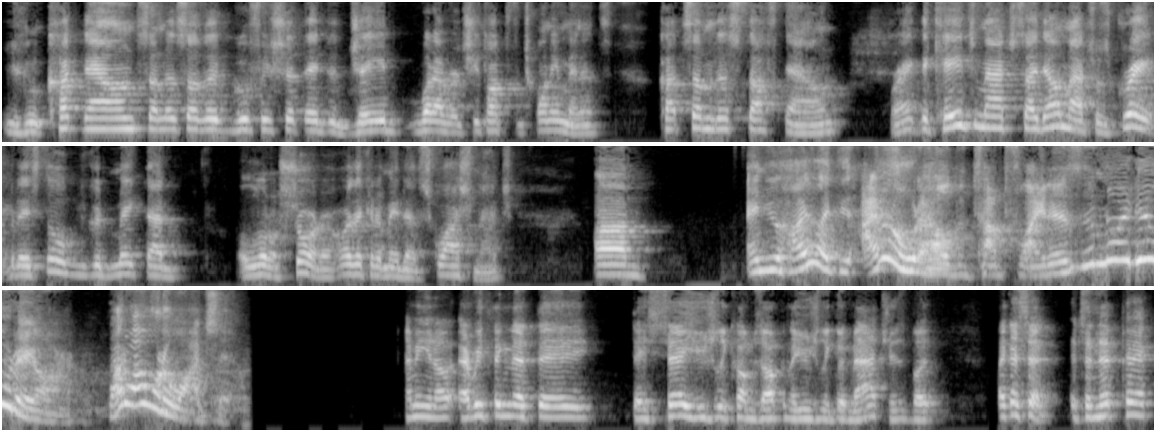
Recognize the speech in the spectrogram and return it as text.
You can cut down some of this other goofy shit they did. Jade, whatever, she talked for twenty minutes. Cut some of this stuff down, right? The cage match, Seidel match was great, but they still could make that a little shorter, or they could have made that squash match. Um, and you highlight the. I don't know who the hell the top flight is. I have no idea who they are. Why do I want to watch it? I mean, you know, everything that they they say usually comes up, and they're usually good matches. But like I said, it's a nitpick,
